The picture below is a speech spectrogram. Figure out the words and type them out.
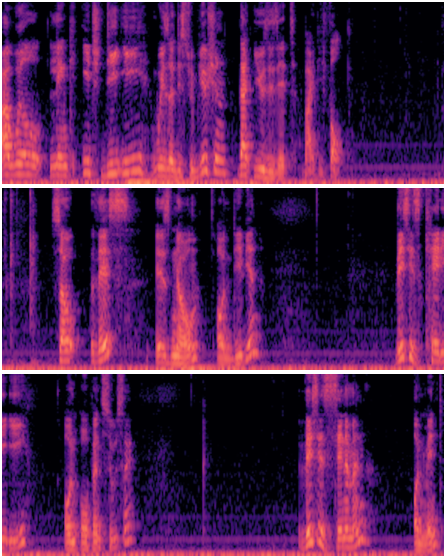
I will link each DE with a distribution that uses it by default. So this is GNOME on Debian. This is KDE on OpenSUSE. This is Cinnamon on Mint.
